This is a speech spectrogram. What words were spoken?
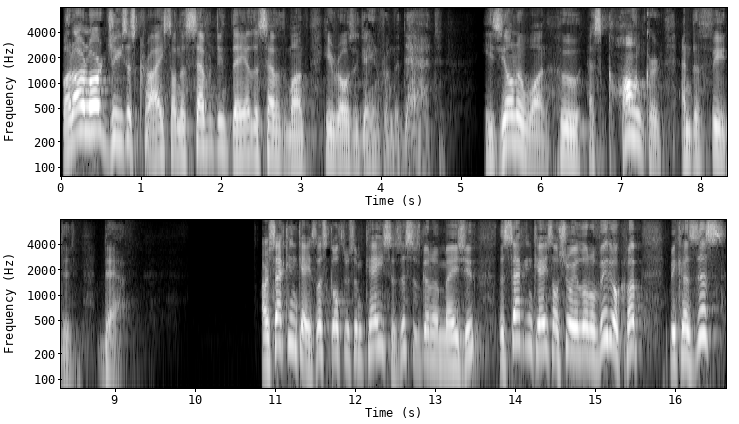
But our Lord Jesus Christ, on the 17th day of the seventh month, he rose again from the dead. He's the only one who has conquered and defeated death. Our second case, let's go through some cases. This is going to amaze you. The second case, I'll show you a little video clip because this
